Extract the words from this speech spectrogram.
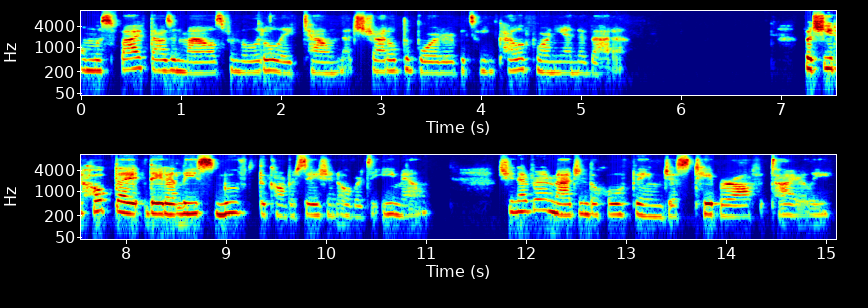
almost 5,000 miles from the little lake town that straddled the border between California and Nevada. But she'd hoped that they'd at least moved the conversation over to email she never imagined the whole thing just taper off entirely.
